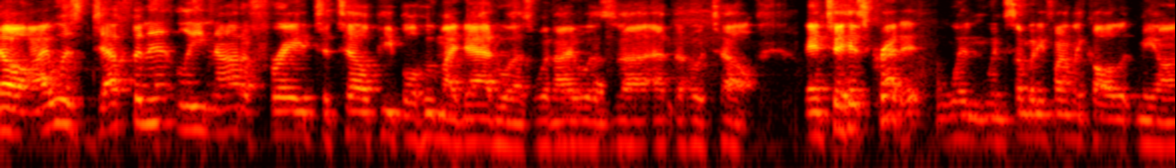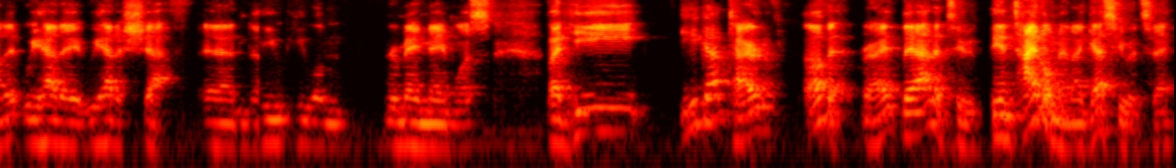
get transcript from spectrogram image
no, I was definitely not afraid to tell people who my dad was when I was uh, at the hotel. And to his credit, when when somebody finally called me on it, we had a we had a chef, and he he will remain nameless, but he he got tired of, of it, right? The attitude, the entitlement, I guess you would say.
